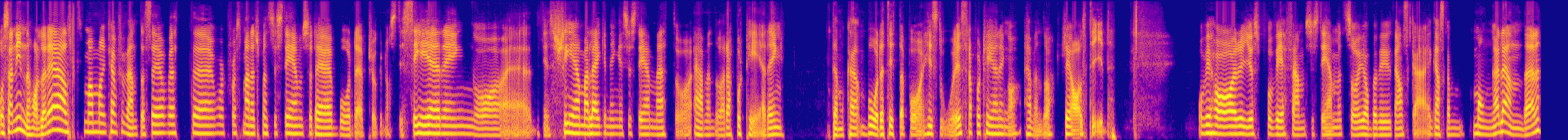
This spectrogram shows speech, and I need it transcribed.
Och sen innehåller det allt man, man kan förvänta sig av ett eh, workforce management-system, så det är både prognostisering och eh, det finns schemaläggning i systemet och även då rapportering De kan både titta på historisk rapportering och även då realtid. Och vi har just på V5-systemet så jobbar vi ju ganska, ganska många länder.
